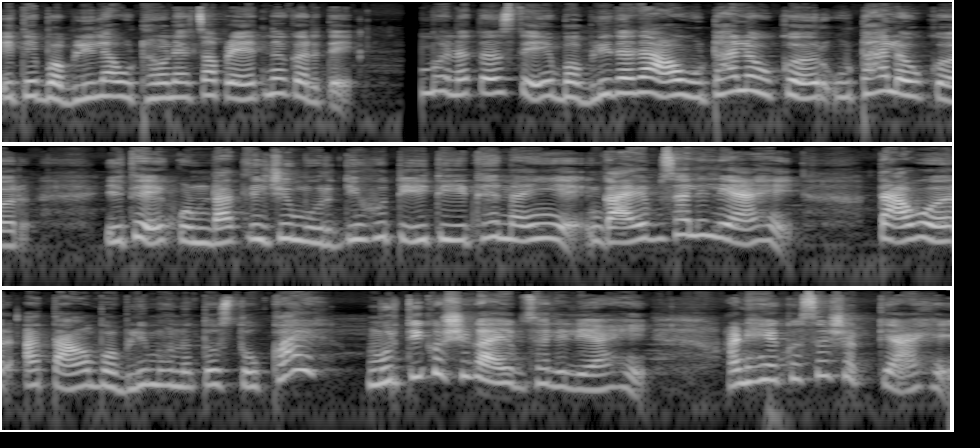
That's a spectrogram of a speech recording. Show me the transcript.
इथे बबलीला उठवण्याचा प्रयत्न करते. म्हणत असते बबली दादा उठा लवकर उठा लवकर. इथे कुंडातली जी मूर्ती होती ती इथे नाही आहे गायब झालेली आहे. त्यावर आता बबली म्हणत असतो काय? मूर्ती कशी गायब झालेली आहे? आणि हे कसं शक्य आहे?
